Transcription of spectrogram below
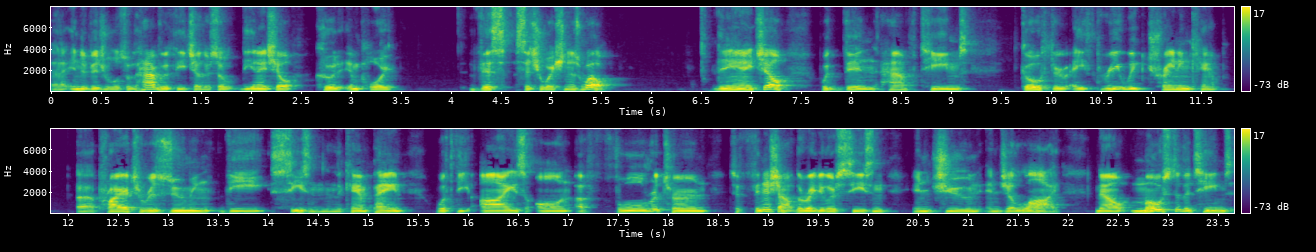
uh, individuals would have with each other. So the NHL could employ this situation as well. The NHL would then have teams go through a three week training camp uh, prior to resuming the season and the campaign with the eyes on a full return to finish out the regular season in June and July. Now, most of the teams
